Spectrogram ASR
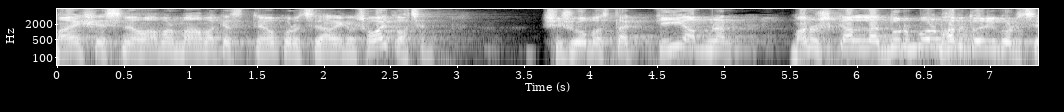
মায়ের সেই স্নেহ, আমার মা আমাকে স্নেহ করেছে, তারা এখানে সবাই তো আছেন। শিশু অবস্থা কি আপনার? মানুষকে আল্লাহ দুর্বলভাবে তৈরি করছে।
